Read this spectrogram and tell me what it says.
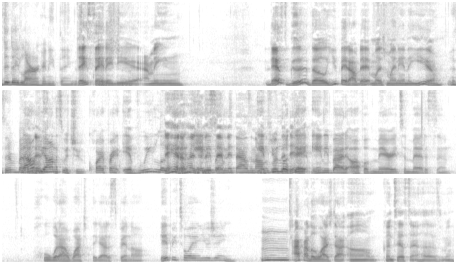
did they learn anything? they say they did. I mean, that's good though. You paid out that much money in a year. Is everybody? Now, I'll be honest with you. Quite frankly, if we look They had at one hundred and anybody, seventy thousand dollars. if you worth looked at anybody off of Married to Medicine, who would I watch if they got a spinoff? It'd be Toy and Eugene. Mm, I probably watched that um contestant husband.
